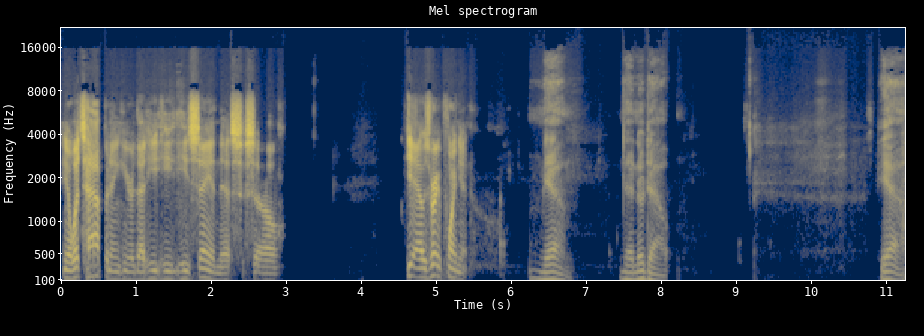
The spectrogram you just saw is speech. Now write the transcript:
you know, what's happening here that he, he he's saying this? So, yeah, it was very poignant. Yeah, yeah, no doubt. Yeah.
